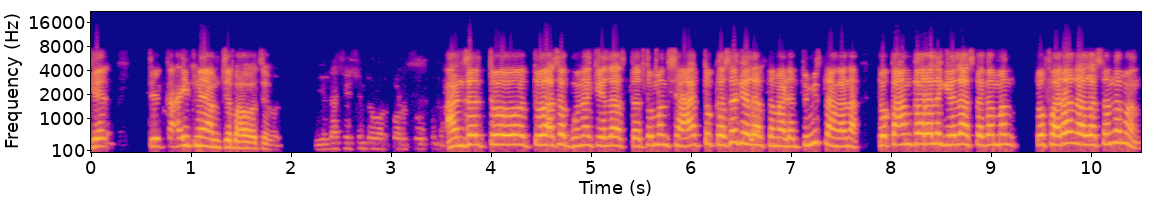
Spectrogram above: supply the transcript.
गे- ते काहीच नाही आमच्या भावाचं. आणि जर तो तो असा गुन्हा केला असता तो मग शाळेत तो कसं गेला असता मॅडम? तुम्हीच सांगा ना. तो काम करायला गेला असता का मग? तो फरार झाला असता ना मग?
